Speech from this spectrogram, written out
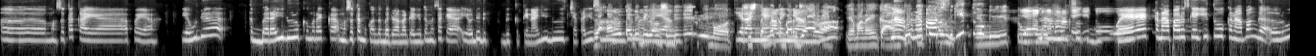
eh, maksudnya kayak apa ya? Ya udah tebar aja dulu ke mereka. Maksudnya bukan tebar dalam artian gitu, maksudnya kayak ya udah dek- deketin aja dulu, chat aja Lah sih. kan lu tadi bilang yang- sendiri, Mod. Sistemnya paling tebar nyambung. jala. Yang mana yang Nah, keangkut kenapa itu harus yang gitu? yang di itu. Ya, Nah, kenapa harus maksud kayak gitu? gue, kenapa harus kayak gitu? Kenapa nggak lu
